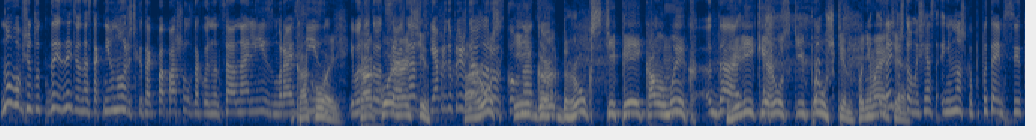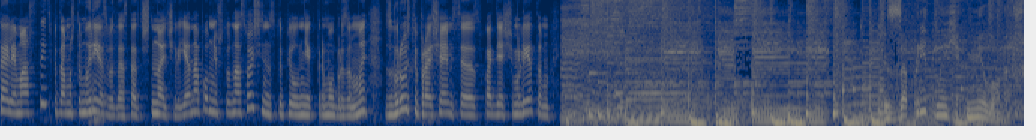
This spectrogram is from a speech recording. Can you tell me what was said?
Ну, в общем, тут, знаете, у нас так немножечко так по- пошел такой национализм, расизм. Какой? И вот это вот Какой вся гадость. расизм? Я предупреждала Рус и Роскомнадзор. гр- друг степей калмык. Да. Великий русский Пушкин, понимаете? Знаете что, мы сейчас немножко попытаемся с Виталием остыть, потому что мы резво достаточно начали. Я напомню, что у нас осень наступила некоторым образом. Мы с грустью прощаемся с входящим летом. Запретных Милонов.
